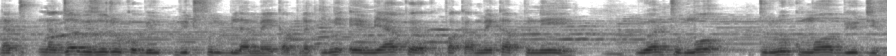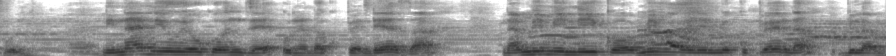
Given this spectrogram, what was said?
Na najua vizuri uko beautiful bila makeup lakini aim yako ya kupaka makeup ni you want to, more, to look more beautiful. Ni nani huyo huko nje unaenda kupendeza? Na mimi niko mimi mwenye nimekupenda bila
